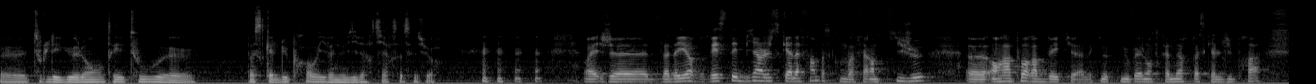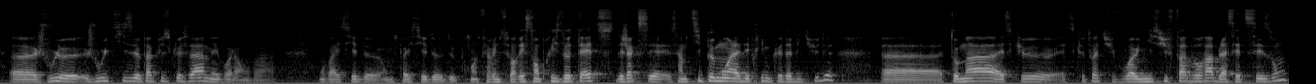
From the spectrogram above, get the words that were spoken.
euh, toutes les gueulantes et tout. Pascal Duprat, il va nous divertir, ça c'est sûr. Ouais, je va d'ailleurs rester bien jusqu'à la fin parce qu'on va faire un petit jeu en rapport avec, avec notre nouvel entraîneur Pascal Duprat. Je vous le je vous le tease pas plus que ça, mais voilà, on va on va essayer de on va essayer de, faire une soirée sans prise de tête. Déjà que c'est un petit peu moins la déprime que d'habitude. Euh, Thomas, est-ce que toi tu vois une issue favorable à cette saison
